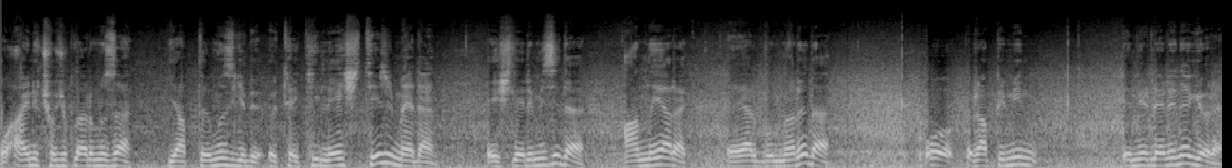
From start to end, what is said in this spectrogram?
O aynı çocuklarımıza yaptığımız gibi ötekileştirmeden eşlerimizi de anlayarak eğer bunları da o Rabbimin emirlerine göre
